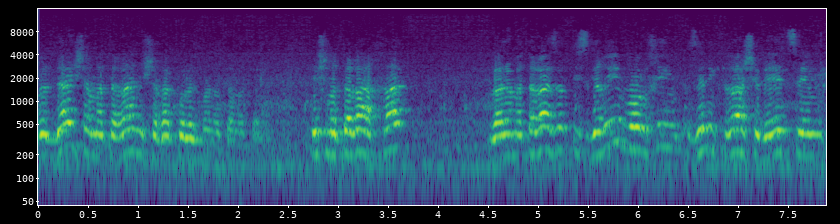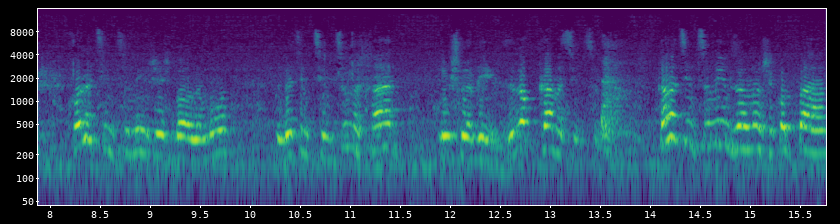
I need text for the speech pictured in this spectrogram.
ודאי שהמטרה נשארה כל הזמן אותה מטרה. יש מטרה אחת, ועל המטרה הזאת נסגרים והולכים, זה נקרא שבעצם כל הצמצומים שיש בעולמות זה בעצם צמצום אחד עם שלבים, זה לא כמה צמצומים. כמה צמצומים זה אומר שכל פעם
